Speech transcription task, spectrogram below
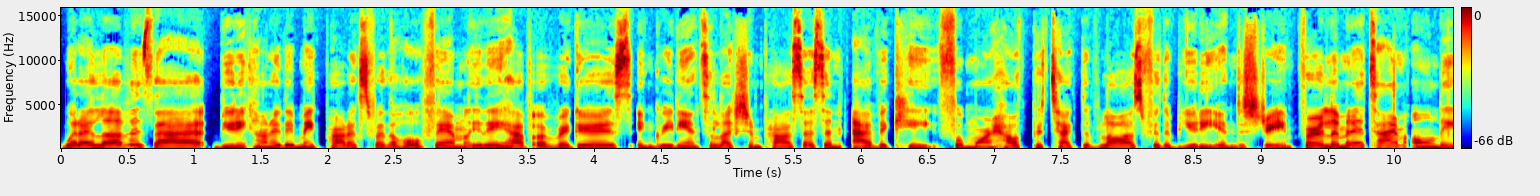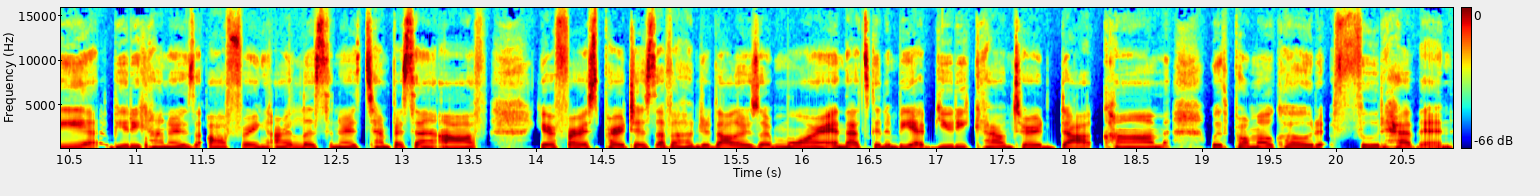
What I love is that Beauty Counter, they make products for the whole family. They have a rigorous ingredient selection process and advocate for more health protective laws for the beauty industry. For a limited time only, Beauty Counter is offering our listeners 10% off your first purchase of $100 or more, and that's going to be at beautycounter.com with promo code FOODHEAVEN.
